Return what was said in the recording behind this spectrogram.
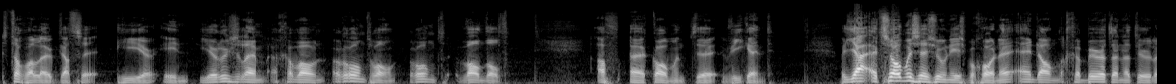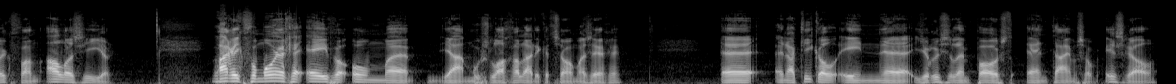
is toch wel leuk dat ze hier in Jeruzalem gewoon rondwandelt afkomend weekend. Want ja, het zomerseizoen is begonnen en dan gebeurt er natuurlijk van alles hier. Waar ik vanmorgen even om uh, ja, moest lachen, laat ik het zo maar zeggen. Uh, een artikel in uh, Jeruzalem Post en Times of Israel.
